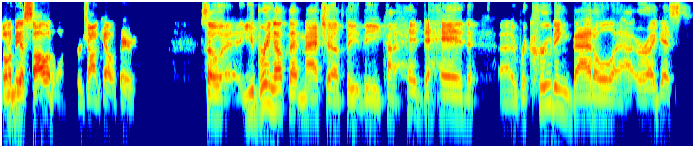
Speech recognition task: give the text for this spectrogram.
going to be a solid one for John Calipari. So uh, you bring up that matchup, the the kind of head to head recruiting battle, uh, or I guess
